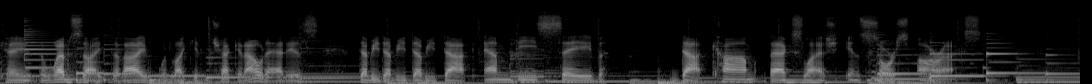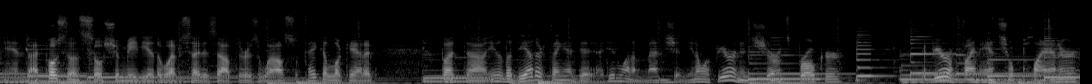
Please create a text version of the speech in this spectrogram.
Okay, the website that I would like you to check it out at is www.mdsave.com backslash insourcerx. I posted on social media. The website is out there as well, so take a look at it. But uh, you know, the, the other thing I did I did want to mention. You know, if you're an insurance broker, if you're a financial planner,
